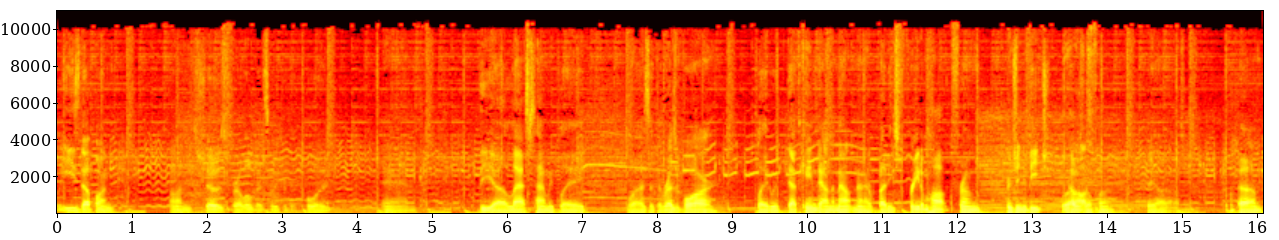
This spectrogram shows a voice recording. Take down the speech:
We eased up on on shows for a little bit so we could record. And the uh, last time we played was at the Reservoir. Played with Death Came Down the Mountain and our buddies Freedom Hawk from Virginia Beach. We're that was awesome. real fun. They are awesome. Um,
